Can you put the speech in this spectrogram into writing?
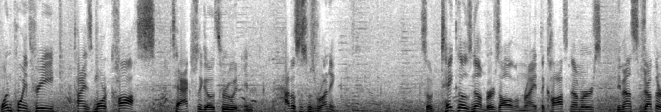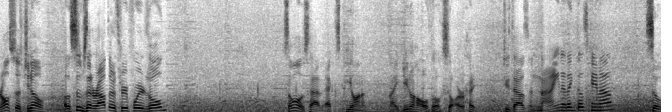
1.3 times more costs to actually go through and, and have those systems running. So take those numbers, all of them, right? The cost numbers, the amount of systems out there, and also, let you know, the systems that are out there three or four years old, some of those have XP on them, right? You know how old those are, right? 2009, I think those came out. So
